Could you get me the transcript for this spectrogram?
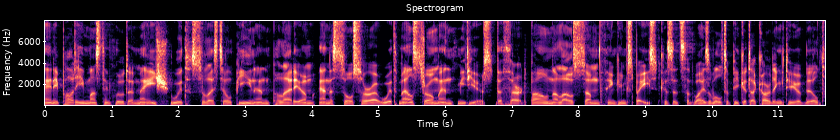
any party must include a mage with Celestial Paean and Palladium, and a sorcerer with Maelstrom and Meteors. The third pawn allows some thinking space, because it's advisable to pick it according to your build.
